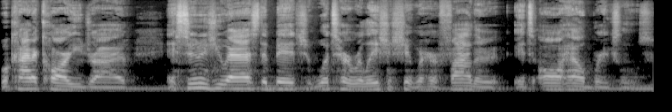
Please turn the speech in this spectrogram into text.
what kind of car you drive. As soon as you ask the bitch what's her relationship with her father, it's all hell breaks loose.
